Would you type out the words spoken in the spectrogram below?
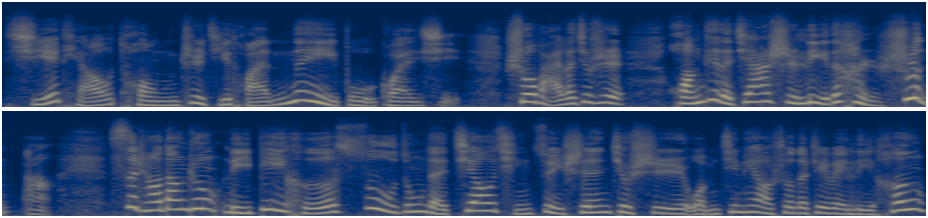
协调统治集团内部关系。说白了，就是皇帝的家事理得很顺啊。四朝当中，李泌和肃宗的交情最深，就是我们今天要说的这位李亨。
